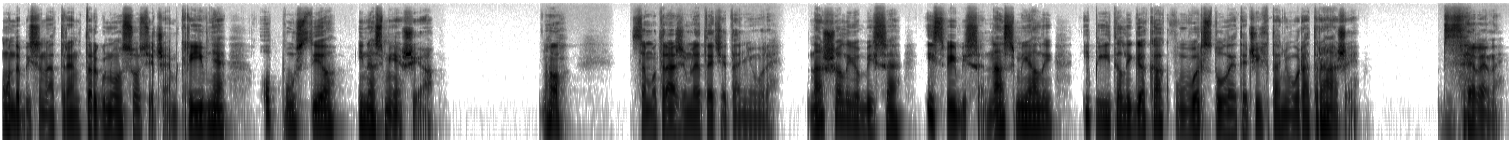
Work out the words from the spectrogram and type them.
Onda bi se na tren trgnuo s osjećajem krivnje, opustio i nasmiješio. No, samo tražim leteće tanjure. Našalio bi se i svi bi se nasmijali i pitali ga kakvu vrstu letećih tanjura traži. Zelene.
